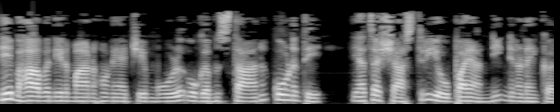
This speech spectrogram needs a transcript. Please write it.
हे भाव निर्माण होण्याचे मूळ उगमस्थान कोणते याचा शास्त्रीय उपायांनी निर्णय कर.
